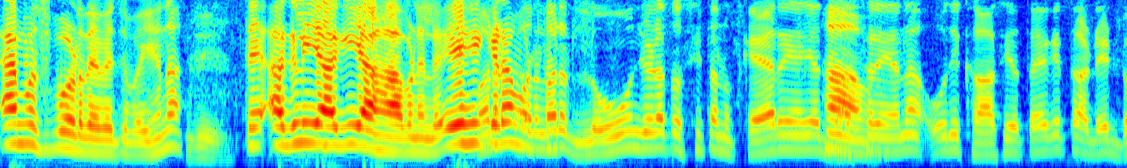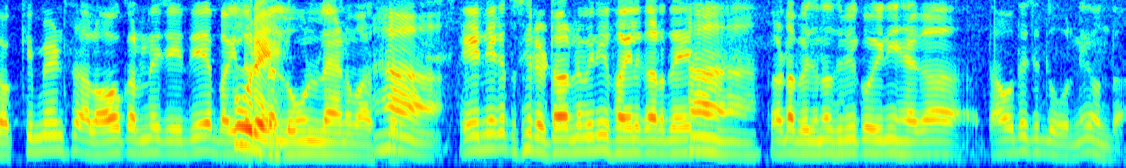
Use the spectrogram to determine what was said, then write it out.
ਐਮ ਸਪੋਰਟ ਦੇ ਵਿੱਚ ਬਾਈ ਹਨਾ? ਤੇ ਅਗਲੀ ਆ ਗਈ ਆਹ ਆਪਣੇ ਲਈ। ਇਹ ਕਿਹੜਾ ਪਰ- ਪਰ ਲੋਨ ਜਿਹੜਾ ਤੁਸੀਂ ਤੁਹਾਨੂੰ ਕਹਿ ਰਹੇ ਆ ਜਾਂ ਦੱਸ ਰਹੇ ਆ ਨਾ ਉਹਦੀ ਖਾਸੀਅਤ ਹੈ ਕਿ ਤੁਹਾਡੇ ਡਾਕੂਮੈਂਟਸ ਅਲਾਉ ਕਰਨੇ ਚਾਹੀਦੇ ਆ ਬਾਈ ਦਾ ਲੋਨ ਲੈਣ ਵਾਸਤੇ। ਇਹ ਨਹੀਂ ਕਿ ਤੁਸੀਂ ਰਿਟਰਨ ਵੀ ਨਹੀਂ ਫਾਈਲ ਕਰਦੇ। ਤੁਹਾਡਾ ਬਿਜ਼ਨਸ ਵੀ ਕੋਈ ਨਹੀਂ ਹੈਗਾ ਤਾਂ ਉਹਦੇ ਚ ਲੋਨ ਨਹੀਂ ਹੁੰਦਾ।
